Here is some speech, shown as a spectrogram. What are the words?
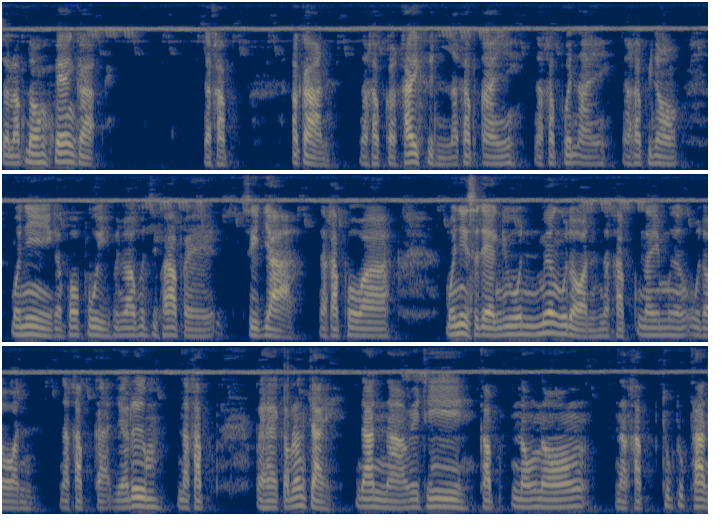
สำหรับน้องแป้งกะนะครับ อาการนะครับกับไข้ขึ้นนะครับไอนะครับเพื่อนไอนะครับ พี่น้องโมอนี่กับพ่อปุ้ยเป็นว่าเพื่อนสิพาไปฉีดยานะครับ เพราะว่า โมอนี่แสดงอยูนเมืองอุดรนะครับ ในเมืองอุดรนะครับก็อย่าลืมนะครับ ไปให้กำลังใจด้านหนาเวทีกับน้องๆนะครับ ทุกๆท่าน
